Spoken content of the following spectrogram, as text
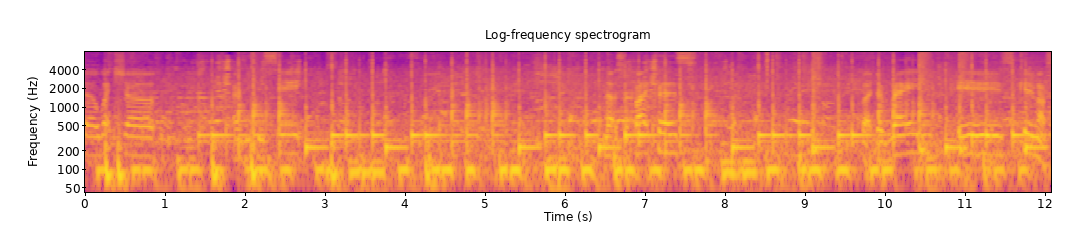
show, wet show, as you can see. Lots of bikers, but the rain is killing us.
